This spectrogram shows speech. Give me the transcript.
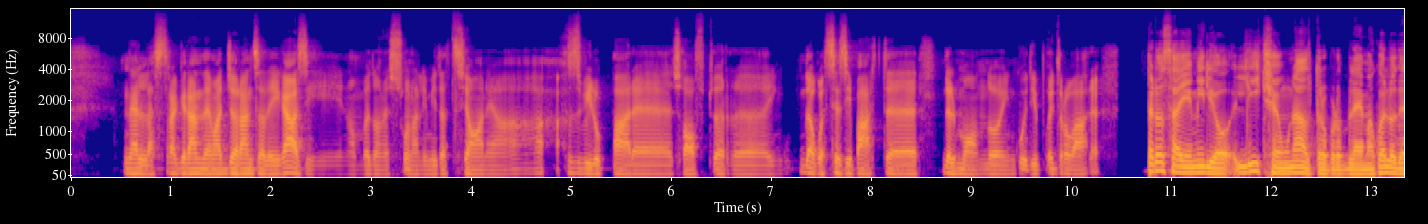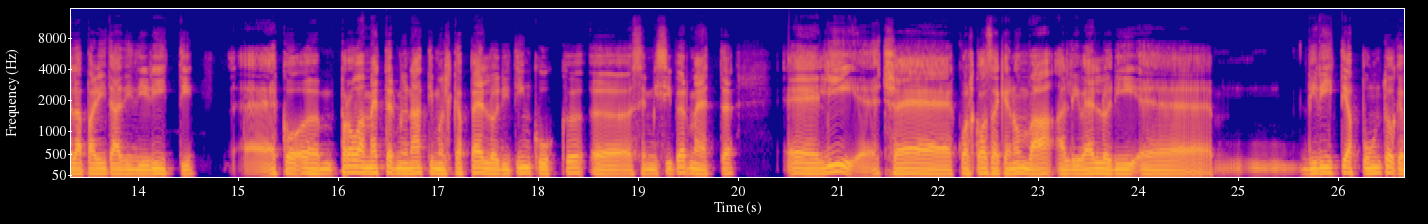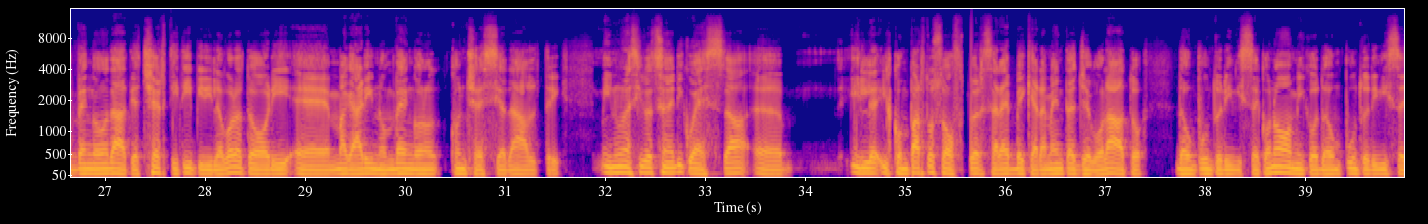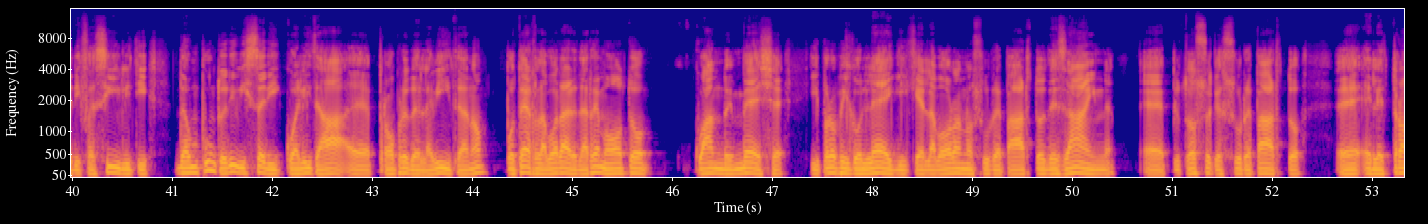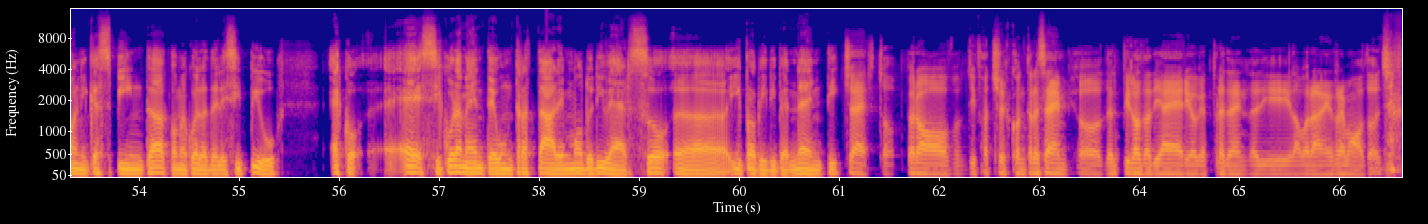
nella stragrande maggioranza dei casi non vedo nessuna limitazione a, a sviluppare software in, da qualsiasi parte del mondo in cui ti puoi trovare. Però sai Emilio, lì c'è un altro problema, quello della parità di diritti. Eh, ecco, eh, provo a mettermi un attimo il cappello di Tim Cook, eh, se mi si permette, eh, lì c'è qualcosa che non va a livello di eh, diritti appunto che vengono dati a certi tipi di lavoratori e magari non vengono concessi ad altri. In una situazione di questa eh, il, il comparto software sarebbe chiaramente agevolato da un punto di vista economico, da un punto di vista di facility, da un punto di vista di qualità eh, proprio della vita, no? Poter lavorare da remoto quando invece i propri colleghi che lavorano sul reparto design eh, piuttosto che sul reparto eh, elettronica spinta come quella delle CPU Ecco, è sicuramente un trattare in modo diverso eh, i propri dipendenti. Certo, però ti faccio il controesempio del pilota di aereo che pretende di lavorare in remoto. Cioè,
